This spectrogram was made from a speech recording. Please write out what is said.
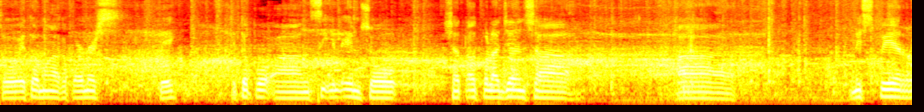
So ito mga ka-farmers, okay? Ito po ang CLM. So shout out pala dyan sa uh, Nisper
